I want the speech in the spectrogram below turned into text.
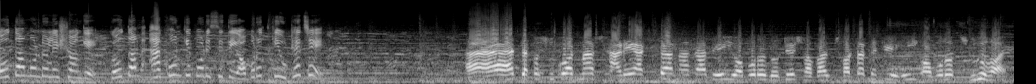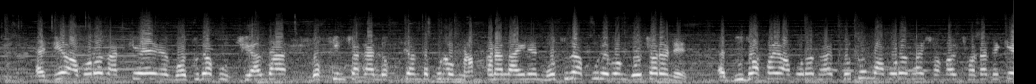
গৌতম মণ্ডলের সঙ্গে। গৌতম, এখন কি পরিস্থিতি? অবরোধ কি উঠেছে? হ্যাঁ হ্যাঁ হ্যাঁ, দেখো সুকর্ণা সাড়ে আটটা নাগাদ এই অবরোধ ওঠে সকাল ছটা থেকে এই অবরোধ শুরু হয়। যে অবরোধ আজকে মথুরাপুর শিয়ালদা দক্ষিণ শাখার লক্ষ্মীকান্তপুর নামখানা লাইনের মথুরাপুর এবং গোচরণের দু দফায় অবরোধ হয়। প্রথম অবরোধ হয় সকাল ছটা থেকে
